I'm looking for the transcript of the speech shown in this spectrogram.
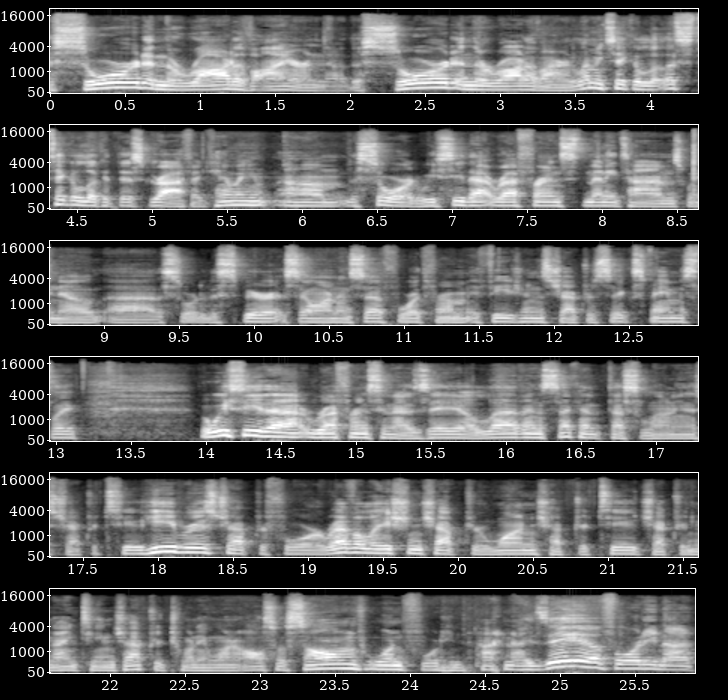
The sword and the rod of iron, though. The sword and the rod of iron. Let me take a look. Let's take a look at this graphic. Can we? Um, the sword. We see that referenced many times. We know uh, the sword of the spirit, so on and so forth, from Ephesians chapter six, famously. But we see that reference in Isaiah 11, 2 Thessalonians chapter 2, Hebrews chapter 4, Revelation chapter 1, chapter 2, chapter 19, chapter 21, also Psalm 149, Isaiah 49.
